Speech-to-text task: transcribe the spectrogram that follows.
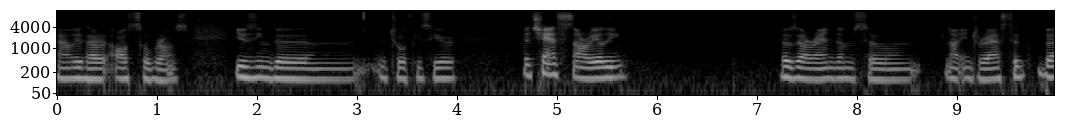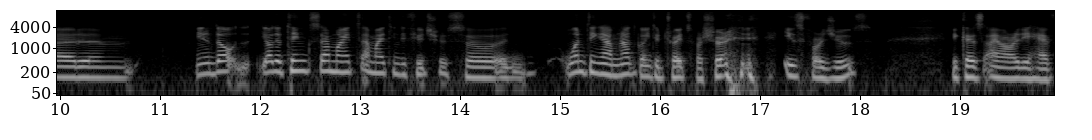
uh, these are also bronze. Using the, um, the trophies here the chance not really. Those are random so not interested. But um, you know the, the other things I might I might in the future. So uh, one thing I'm not going to trade for sure is for Jhu's because I already have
